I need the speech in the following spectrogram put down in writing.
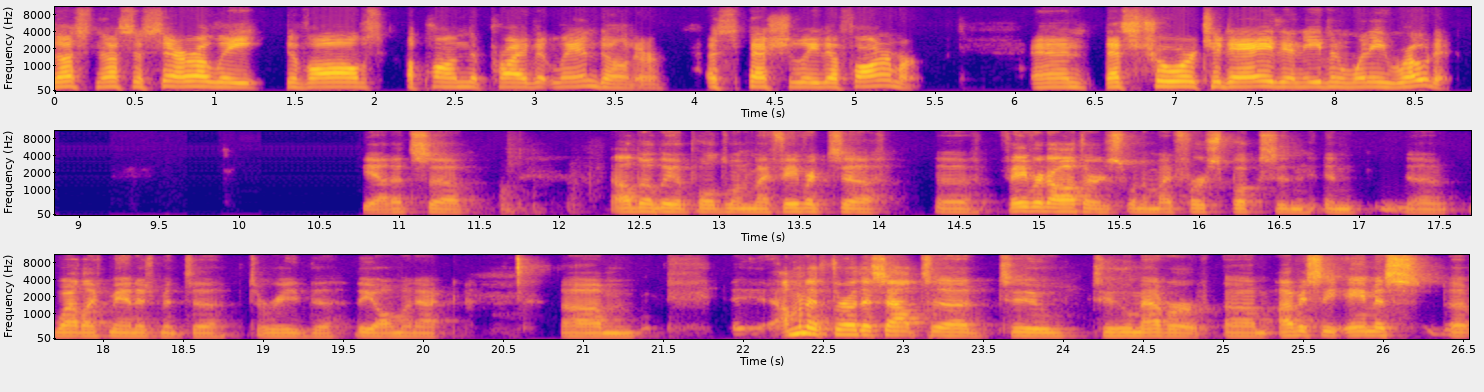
thus necessarily devolves upon the private landowner, especially the farmer. And that's truer today than even when he wrote it. Yeah, that's uh, Aldo Leopold's one of my favorite uh, uh, favorite authors. One of my first books in in uh, wildlife management to to read the the almanac. Um, I'm going to throw this out to to to whomever. Um, obviously, Amos uh,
